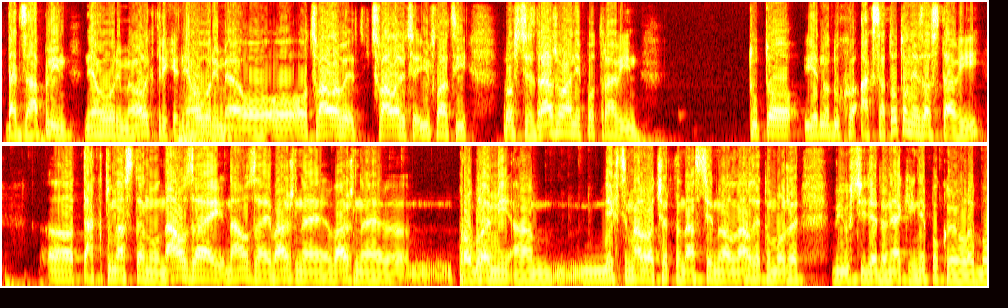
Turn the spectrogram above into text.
dať za plyn. Nehovoríme o elektrike, nehovoríme o, o, o cvalajúcej inflácii, proste zdražovanie potravín, tuto jednoducho, ak sa toto nezastaví, tak tu nastanú naozaj, naozaj vážne, vážne eh, problémy a nechcem malovať čerta na stenu, ale naozaj to môže vyústiť aj do nejakých nepokojov, lebo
